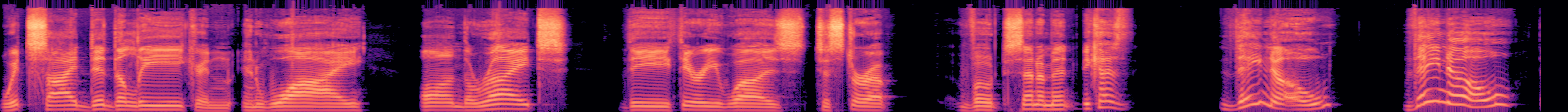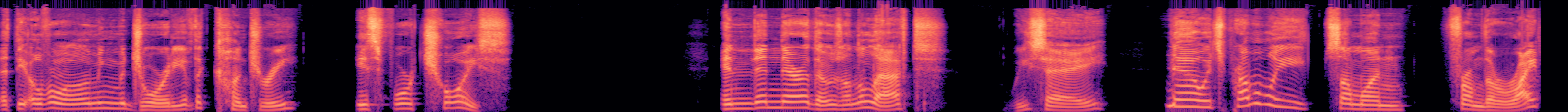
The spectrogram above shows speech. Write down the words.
which side did the leak and, and why. On the right, the theory was to stir up vote sentiment because they know, they know that the overwhelming majority of the country is for choice. And then there are those on the left. We say, no, it's probably someone from the right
